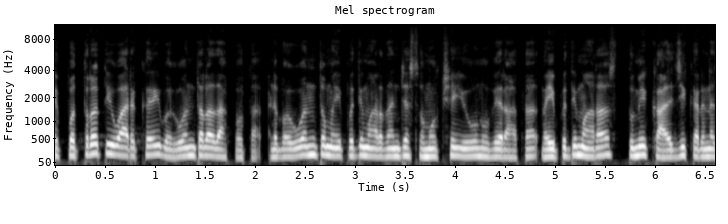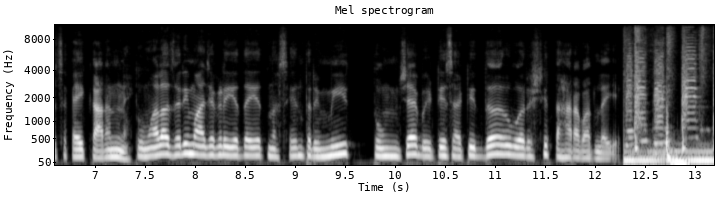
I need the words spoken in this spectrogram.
ते पत्र ती वारकरी भगवंताला दाखवतात. आणि भगवंत महिपती महाराजांच्या समक्ष येऊन उभे राहतात. महिपती महाराज तुम्ही काळजी करण्याचं काही कारण नाही. तुम्हाला जरी माझ्याकडे येता येत नसेल तरी मी तुमच्या भेटीसाठी दरवर्षी तहाराबादला येईल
